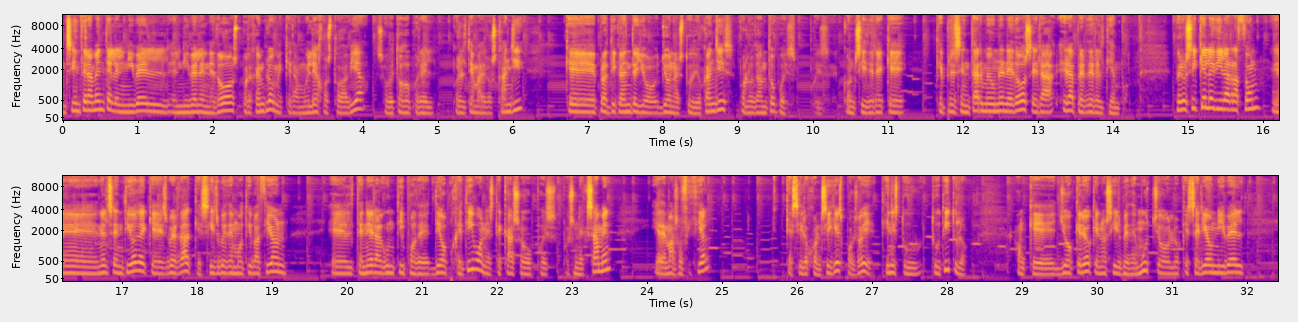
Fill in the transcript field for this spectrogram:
Sinceramente el nivel, el nivel N2, por ejemplo, me queda muy lejos todavía, sobre todo por el, por el tema de los kanji, que prácticamente yo, yo no estudio kanjis, por lo tanto, pues, pues consideré que, que presentarme un N2 era, era perder el tiempo. Pero sí que le di la razón eh, en el sentido de que es verdad que sirve de motivación el tener algún tipo de, objetivo, en este caso pues, pues un examen y además oficial, que si lo consigues pues oye, tienes tu, título. Aunque yo creo que no sirve de mucho lo que sería un nivel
